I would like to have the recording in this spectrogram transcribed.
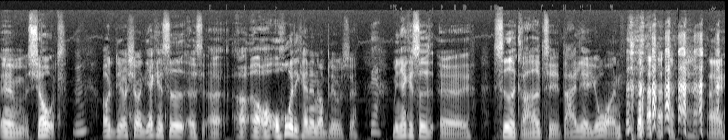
øhm, sjovt. Mm. Og det er også sjovt, jeg kan sidde og, og, og, og, og overhovedet ikke have den oplevelse. Ja. Men jeg kan sidde, øh, sidde og græde til dejlig af jorden. Ej,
